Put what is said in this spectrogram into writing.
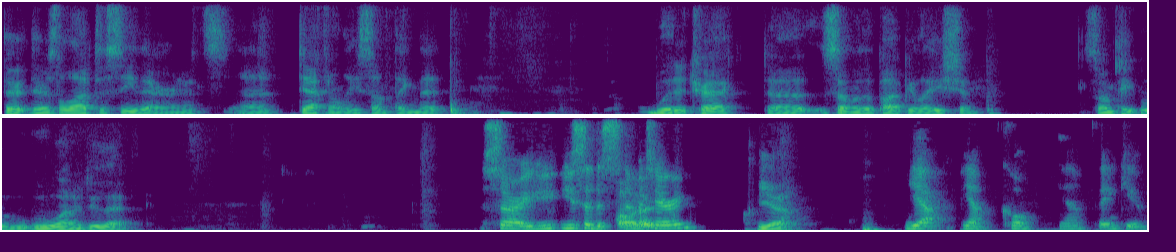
there, there's a lot to see there, and it's uh, definitely something that would attract uh, some of the population. Some people who, who want to do that. Sorry, you, you said the I- cemetery? Yeah. Yeah, yeah, cool. Yeah, thank you.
